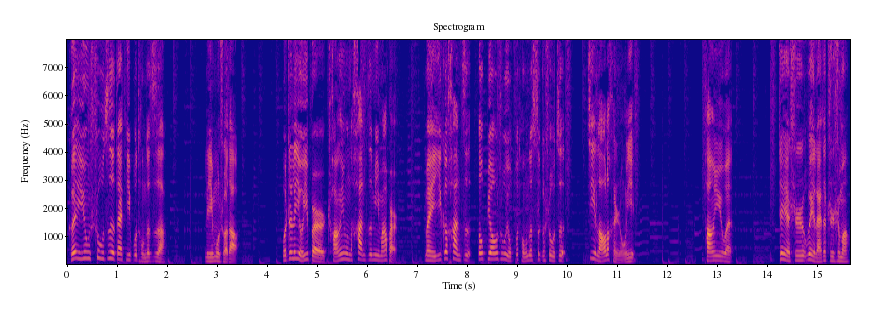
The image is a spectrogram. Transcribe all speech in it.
可以用数字代替不同的字啊。李牧说道：“我这里有一本常用的汉字密码本，每一个汉字都标注有不同的四个数字。”记牢了很容易。唐玉问：“这也是未来的知识吗？”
